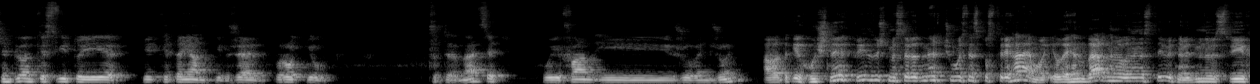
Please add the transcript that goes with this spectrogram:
Чемпіонки світу і ки- китаянки вже років 14, Хуїфан і Жу Венджунь. Але таких гучних прізвищ ми серед них чомусь не спостерігаємо, і легендарними вони не стають, на відміну від своїх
